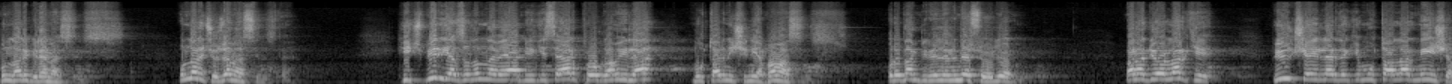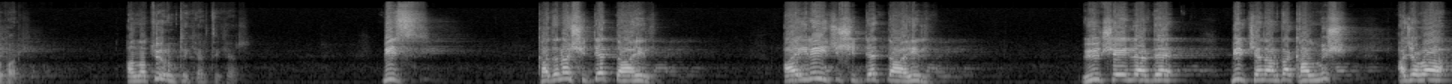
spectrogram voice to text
bunları bilemezsiniz. Bunları çözemezsiniz de. Hiçbir yazılımla veya bilgisayar programıyla muhtarın işini yapamazsınız. Buradan birilerine söylüyorum. Bana diyorlar ki büyük şehirlerdeki muhtarlar ne iş yapar? Anlatıyorum teker teker. Biz kadına şiddet dahil, aile içi şiddet dahil, büyük şehirlerde bir kenarda kalmış, acaba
